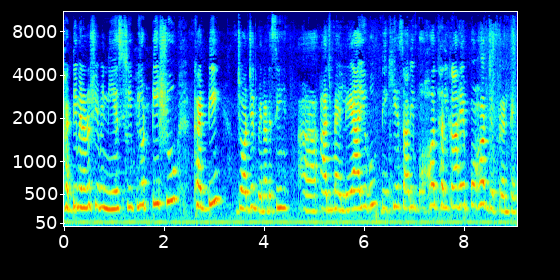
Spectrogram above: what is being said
খাড্ডি বেনারসি আমি নিয়ে এসেছি পিওর টিস্যू खड्डी जॉर्जेट बेनारसी आज मैं ले आई हूँ देखिए साड़ी बहुत हल्का है बहुत डिफरेंट है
